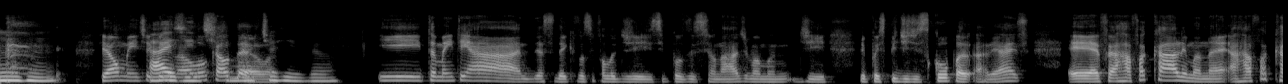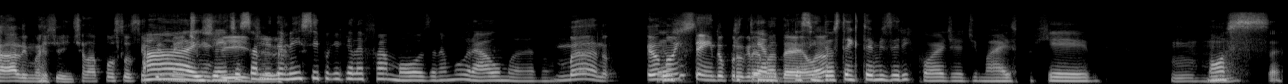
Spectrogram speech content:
Uhum. Realmente aquele Ai, não é o local dela. horrível. E também tem a dessa daí que você falou de se posicionar, de uma man- de depois pedir desculpa, aliás, é, foi a Rafa Kalimann, né? A Rafa Kalimann, gente, ela postou simplesmente Ai, um gente, essa vídeo. menina eu nem sei por que ela é famosa, na moral, mano. Mano, eu não Deus entendo o programa assim, dela. Deus tem que ter misericórdia demais, porque, Uhum. nossa,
